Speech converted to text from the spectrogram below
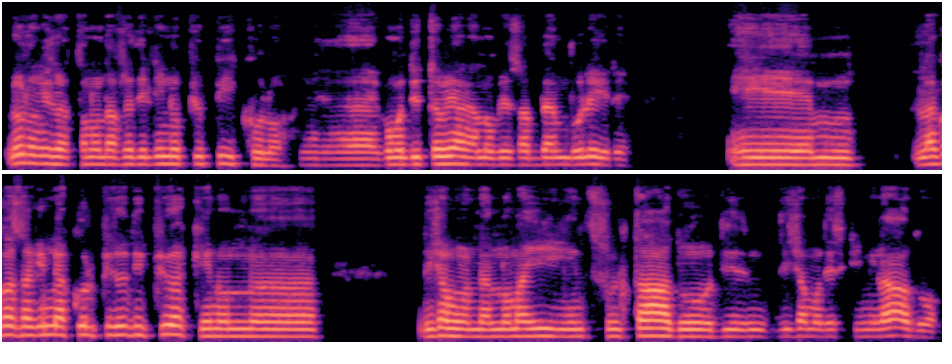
loro mi trattano da fratellino più piccolo, eh, come ho detto prima, hanno preso a ben volere. E, ehm, la cosa che mi ha colpito di più è che non diciamo, non mi hanno mai insultato, di, diciamo, discriminato,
